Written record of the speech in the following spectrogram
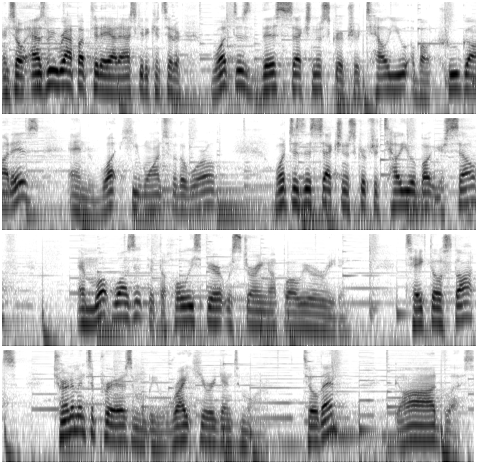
And so, as we wrap up today, I'd ask you to consider what does this section of Scripture tell you about who God is and what He wants for the world? What does this section of Scripture tell you about yourself? And what was it that the Holy Spirit was stirring up while we were reading? Take those thoughts, turn them into prayers, and we'll be right here again tomorrow. Till then, God bless.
